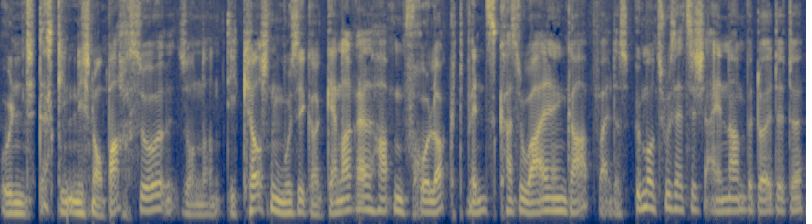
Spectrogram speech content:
Und das ging nicht nur Bach so, sondern die Kirchenmusiker generell haben frohlockt, wenn es Kasualien gab, weil das immer zusätzliche Einnahmen bedeutete.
